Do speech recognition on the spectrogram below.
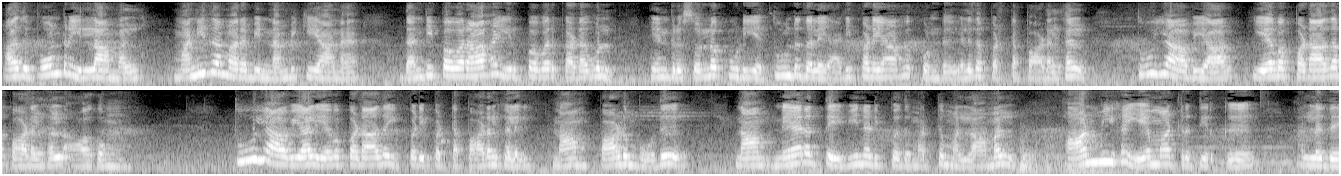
அது போன்று இல்லாமல் மனித மரபின் நம்பிக்கையான தண்டிப்பவராக இருப்பவர் கடவுள் என்று சொல்லக்கூடிய தூண்டுதலை அடிப்படையாக கொண்டு எழுதப்பட்ட பாடல்கள் தூய ஆவியால் ஏவப்படாத பாடல்கள் ஆகும். தூய ஆவியால் ஏவப்படாத இப்படிப்பட்ட பாடல்களை நாம் பாடும்போது நாம் நேரத்தை வீணடிப்பது மட்டுமல்லாமல் ஆன்மீக ஏமாற்றத்திற்கு அல்லது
